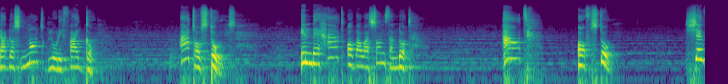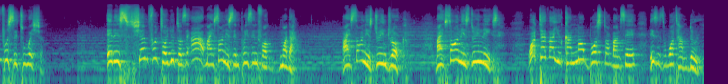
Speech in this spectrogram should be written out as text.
that does not glorify God out of stones in the heart of our sons and daughters out of stone shameful situation. It is shameful to you to say, ah, my son is in prison for murder. My son is doing drug. My son is doing this. Whatever you cannot boast of and say, this is what I'm doing,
